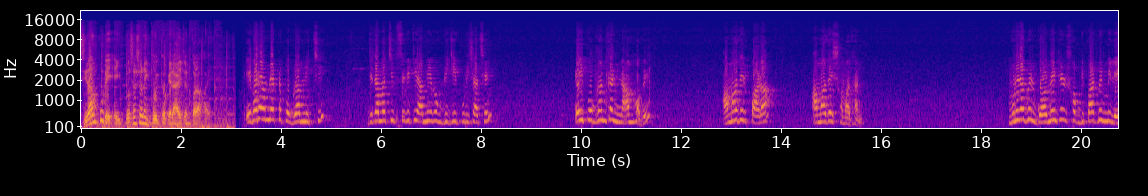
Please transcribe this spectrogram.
শ্রীরামপুরে এই প্রশাসনিক বৈঠকের আয়োজন করা হয়। এবারে আমরা একটা প্রোগ্রাম নিচ্ছি, যেটা আমার চিফ সেক্রেটারি, আমি এবং ডিজি পুলিশ আছেন। এই প্রোগ্রামটার নাম হবে, আমাদের পাড়া, আমাদের সমাধান। মনে রাখবেন, গভর্নমেন্টের সব ডিপার্টমেন্ট মিলে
